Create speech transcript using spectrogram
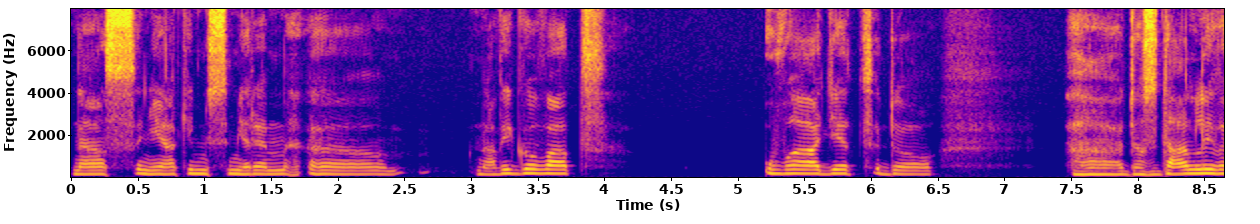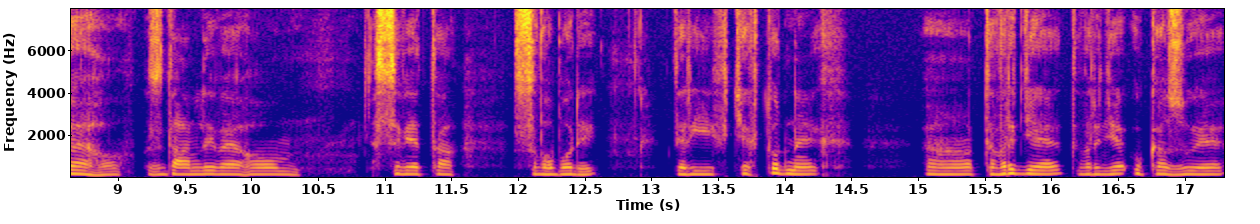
nás nějakým směrem e, navigovat, uvádět do, eh, do zdánlivého, zdánlivého světa svobody, který v těchto dnech tvrdě, tvrdě ukazuje,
